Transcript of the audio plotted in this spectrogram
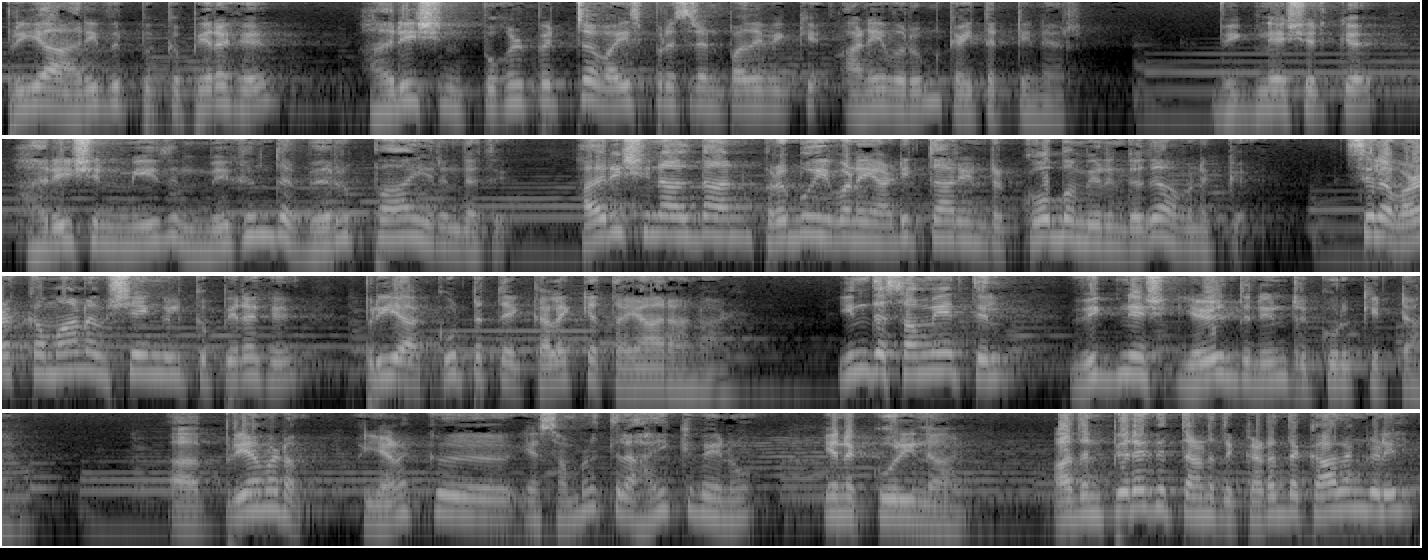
பிரியா அறிவிப்புக்கு பிறகு ஹரீஷின் புகழ்பெற்ற வைஸ் பிரசிடென்ட் பதவிக்கு அனைவரும் கைத்தட்டினர் விக்னேஷிற்கு ஹரிஷின் மீது மிகுந்த வெறுப்பாய் இருந்தது. ஹரிஷினால் தான் பிரபு இவனை அடித்தார் என்ற கோபம் இருந்தது அவனுக்கு. சில வழக்கமான விஷயங்களுக்கு பிறகு பிரியா கூட்டத்தை கலைக்க தயாரானாள். இந்த சமயத்தில் விக்னேஷ் எழுந்து நின்று குறுக்கிட்டான். பிரியா மேடம் எனக்கு என் சம்பளத்தில் ஹைக் வேணும் என கூறினான் அதன் பிறகு தனது கடந்த காலங்களில்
